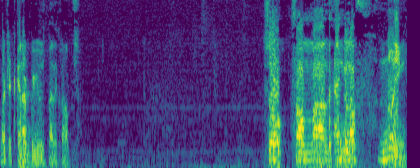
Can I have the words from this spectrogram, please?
but it cannot be used by the crops. So from uh, the angle of knowing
